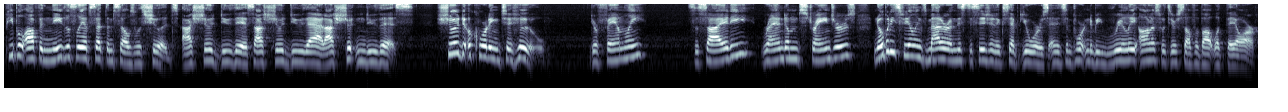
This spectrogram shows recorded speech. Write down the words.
People often needlessly upset themselves with shoulds. I should do this, I should do that, I shouldn't do this. Should according to who? Your family? Society, random strangers. Nobody's feelings matter in this decision except yours, and it's important to be really honest with yourself about what they are.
